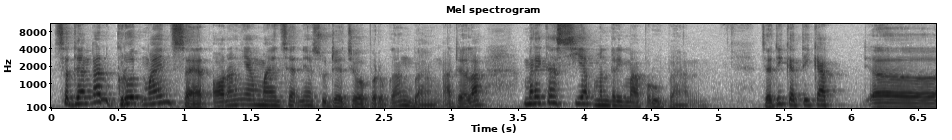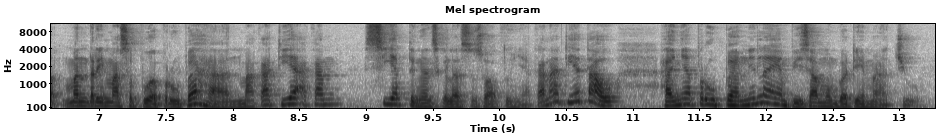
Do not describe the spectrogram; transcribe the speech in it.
Sedangkan growth mindset, orang yang mindsetnya sudah jauh berkembang adalah mereka siap menerima perubahan. Jadi ketika e, menerima sebuah perubahan, maka dia akan siap dengan segala sesuatunya. Karena dia tahu hanya perubahan inilah yang bisa membuat dia maju.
